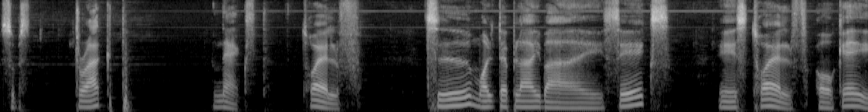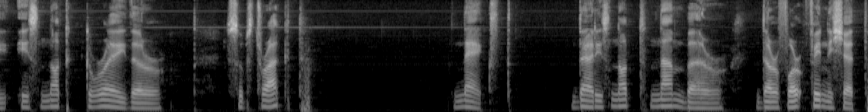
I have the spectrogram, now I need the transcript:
Subtract. Next. 12. 2 multiplied by 6 is 12. Okay, is not greater. Subtract. Next. There is not number, therefore finish it.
